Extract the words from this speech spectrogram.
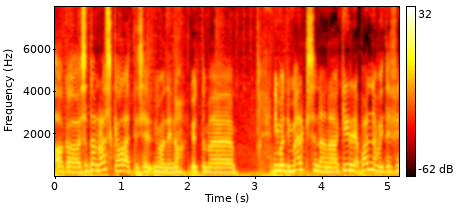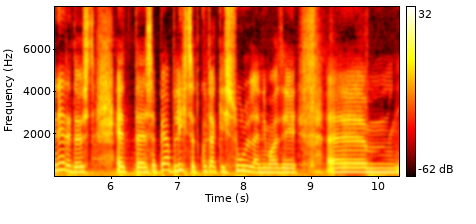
aga seda on raske alati niimoodi noh, ütleme niimoodi märksõnana kirja panna või defineerida just, et eh, see peab lihtsalt kuidagi sulle niimoodi ähm,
